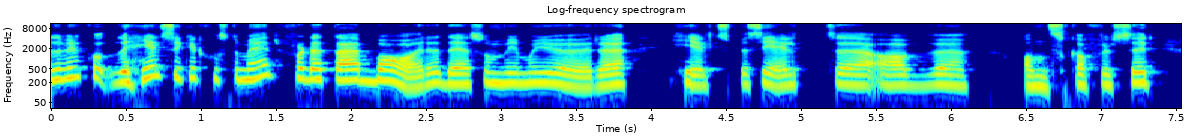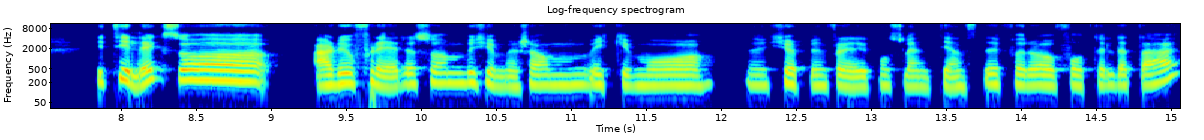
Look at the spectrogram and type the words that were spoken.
Det vil helt sikkert koste mer, for dette er bare det som vi må gjøre helt spesielt eh, av eh, anskaffelser. I tillegg så er det jo flere som bekymrer seg om vi ikke må eh, kjøpe inn flere konsulenttjenester for å få til dette her.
